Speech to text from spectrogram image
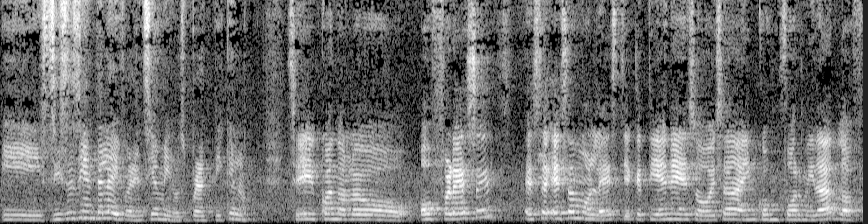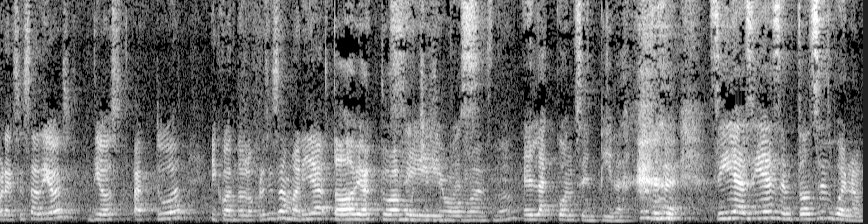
Y sí se siente la diferencia, amigos, practíquenlo. Sí, cuando lo ofreces, ese, esa molestia que tienes o esa inconformidad, lo ofreces a Dios, Dios actúa y cuando lo ofreces a María, todavía actúa Sí, muchísimo pues, más, ¿no? Es la consentida. sí, así es. Entonces, bueno,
